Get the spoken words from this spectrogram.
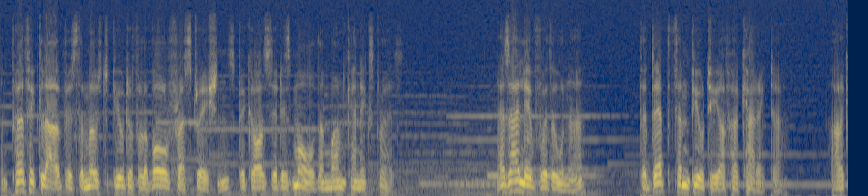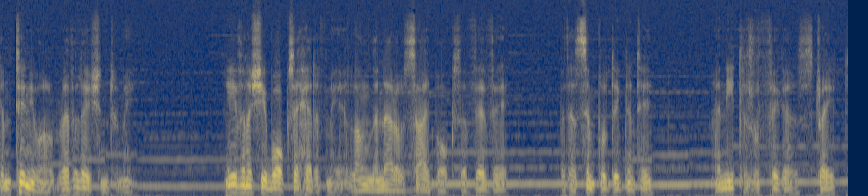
And perfect love is the most beautiful of all frustrations because it is more than one can express. As I live with Oona, the depth and beauty of her character are a continual revelation to me. Even as she walks ahead of me along the narrow sidewalks of Vevey, with her simple dignity, her neat little figure straight,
